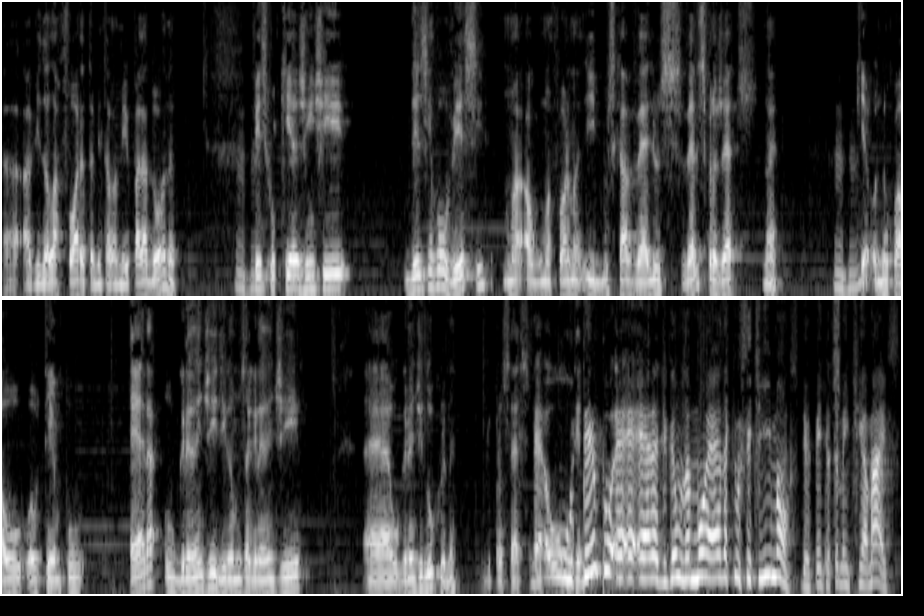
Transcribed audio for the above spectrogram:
a, a vida lá fora também estava meio paradona, Uhum. fez com que a gente desenvolvesse uma, alguma forma e buscar velhos, velhos projetos, né? Uhum. que, no qual o, o tempo era o grande, digamos, a grande, é, o grande lucro, né, do processo. Né? É, o tempo, é- é- era, digamos, a moeda que você tinha em mãos. De repente eu também tinha mais.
